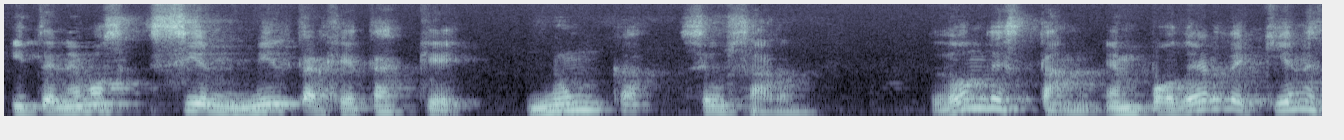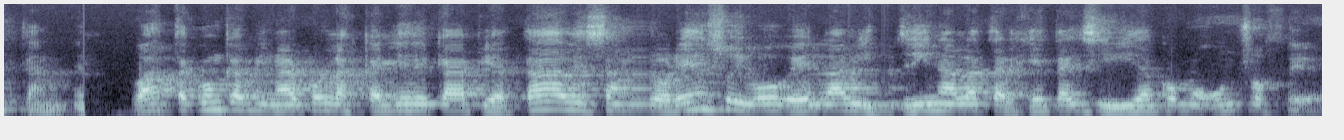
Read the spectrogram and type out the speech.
y tenemos 100 mil tarjetas que nunca se usaron. ¿Dónde están? ¿En poder de quién están? Basta con caminar por las calles de Capiatá, de San Lorenzo y vos ves en la vitrina la tarjeta exhibida como un trofeo.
